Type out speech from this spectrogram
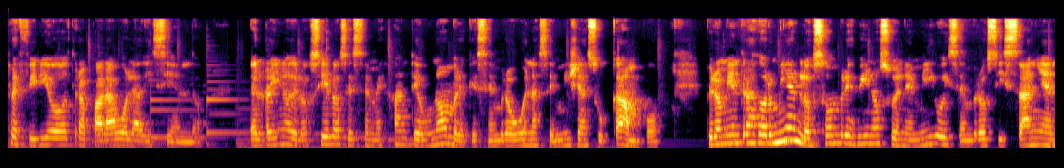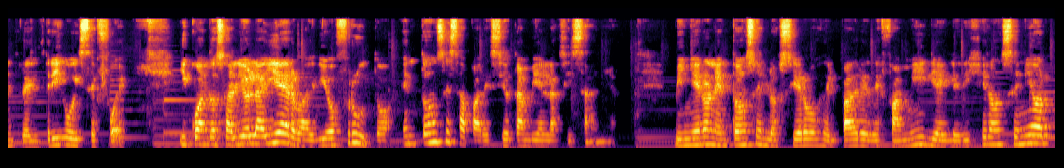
Refirió otra parábola diciendo, el reino de los cielos es semejante a un hombre que sembró buena semilla en su campo, pero mientras dormían los hombres vino su enemigo y sembró cizaña entre el trigo y se fue. Y cuando salió la hierba y dio fruto, entonces apareció también la cizaña. Vinieron entonces los siervos del padre de familia y le dijeron, Señor,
